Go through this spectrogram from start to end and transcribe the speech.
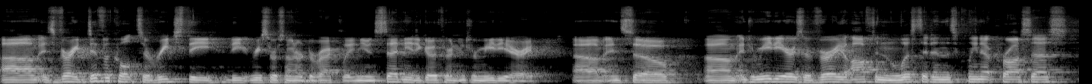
um, it's very difficult to reach the the resource owner directly, and you instead need to go through an intermediary. Um, and so, um, intermediaries are very often enlisted in this cleanup process.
